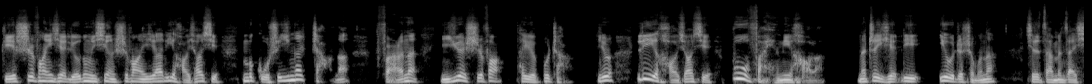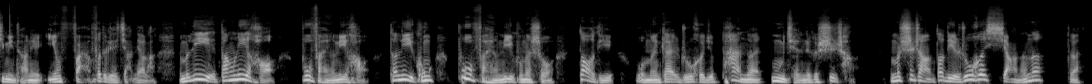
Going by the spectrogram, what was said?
给释放一些流动性，释放一些利好消息，那么股市应该涨的，反而呢，你越释放它越不涨，也就是利好消息不反映利好了。那这些利意味着什么呢？其实咱们在新品团里已经反复的给讲掉了。那么利当利好不反映利好，当利空不反映利空的时候，到底我们该如何去判断目前的这个市场？那么市场到底如何想的呢？对吧？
